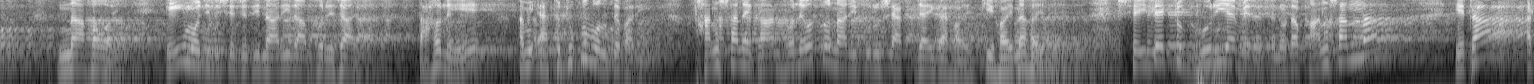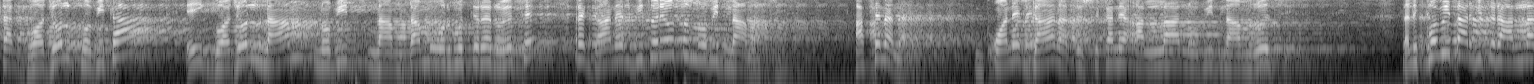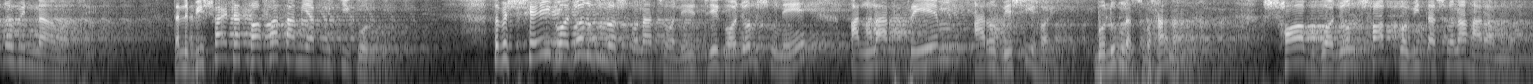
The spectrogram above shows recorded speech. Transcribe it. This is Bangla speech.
না হয়। এই মজলিসে যদি নারীরা ভরে যায়, তাহলে আমি এতটুকু বলতে পারি, ফাংশানে গান হলেও তো নারী পুরুষ এক জায়গায় হয়, কি হয় না হয় না? সেইটা একটু ঘুরিয়ে মেরেছেন, ওটা ফাংশান না, এটা একটা গজল কবিতা, এই গজল নাম, নবীর নামটাম ওর ভিতরে রয়েছে, আরে গানের ভিতরেও তো নবীর নাম আছে আছে না না? অনেক গান আছে, সেখানে আল্লাহ নবীর নাম রয়েছে। তাহলে কবিতার ভিতরে আল্লাহ নবীর নাম আছে। তাহলে বিষয়টা তফাত আমি আপনি কি করব। তবে সেই গজলগুলো শোনা চলে, যে গজল শুনে আল্লাহর প্রেম আরও বেশি হয়। বলুন না সুহান সব গজল, সব কবিতা শোনা হারাম নয়।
